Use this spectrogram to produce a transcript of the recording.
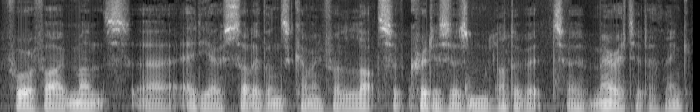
four or five months, uh, Eddie O'Sullivan's coming for lots of criticism, a lot of it uh, merited, I think.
